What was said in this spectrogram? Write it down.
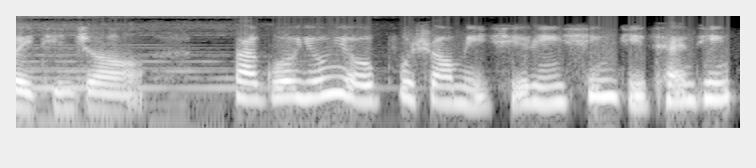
位听众，法国拥有不少米其林星级餐厅。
